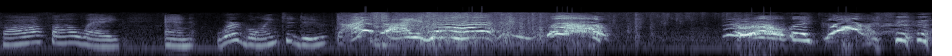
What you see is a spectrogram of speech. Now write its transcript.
far, far away, and we're going to do the. Oh! oh my God!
